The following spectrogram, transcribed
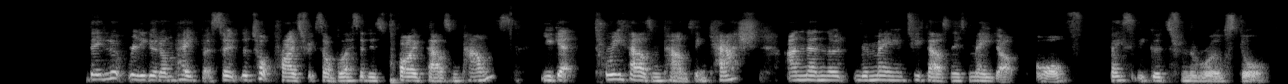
they look really good on paper. So the top prize, for example, I said is £5,000. You get £3,000 in cash. And then the remaining 2000 is made up of basically goods from the royal store.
